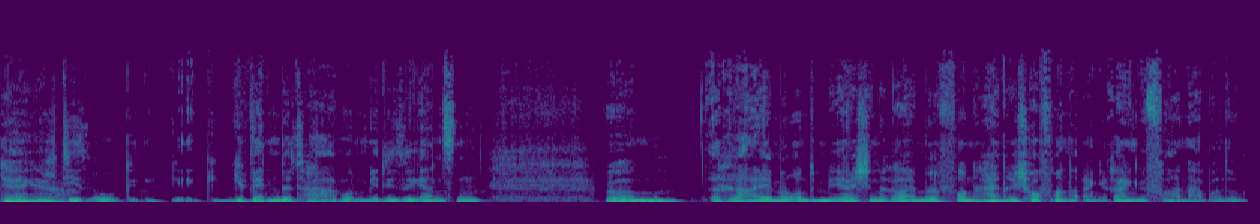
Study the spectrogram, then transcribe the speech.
Ja, wie ich die so gewendet habe und mir diese ganzen ähm, Reime und Märchenreime von Heinrich Hoffmann ein, reingefahren habe. Also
